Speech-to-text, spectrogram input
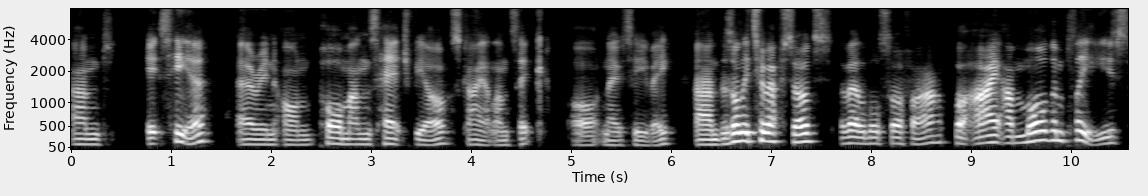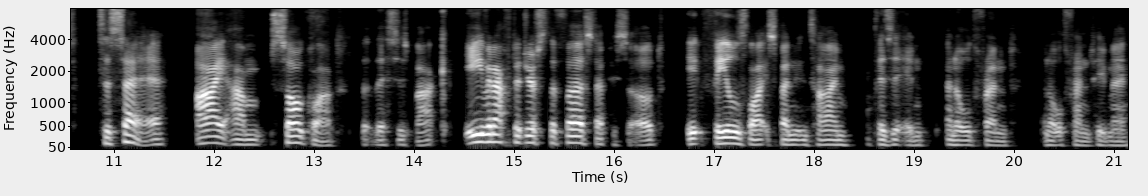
And it's here airing on poor man's HBO, Sky Atlantic, or Now TV. And there's only two episodes available so far, but I am more than pleased to say I am so glad that this is back. Even after just the first episode, it feels like spending time visiting an old friend, an old friend who may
